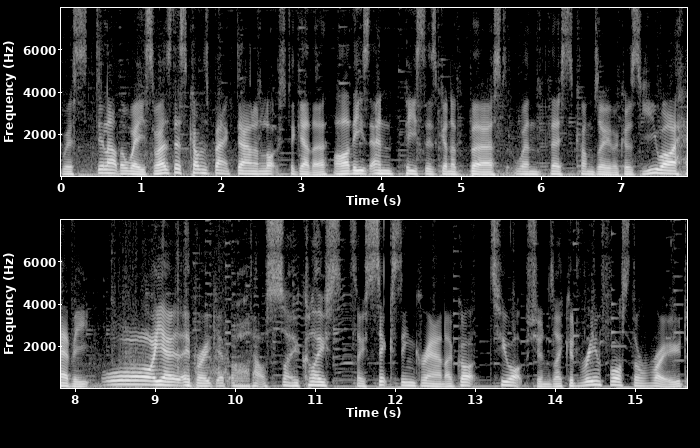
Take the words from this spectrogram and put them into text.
we're still out the way. So as this comes back down and locks together, are these end pieces going to burst when this comes over? Because you are heavy. Oh, yeah, it broke. It. Oh, that was so close. So 16 grand. I've got two options. I could reinforce the road.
